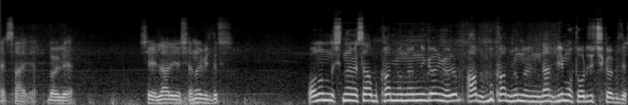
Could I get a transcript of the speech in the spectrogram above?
vesaire. Böyle şeyler yaşanabilir. Onun dışında mesela bu kamyonun önünü görmüyorum. Abi bu kamyonun önünden bir motorcu çıkabilir.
